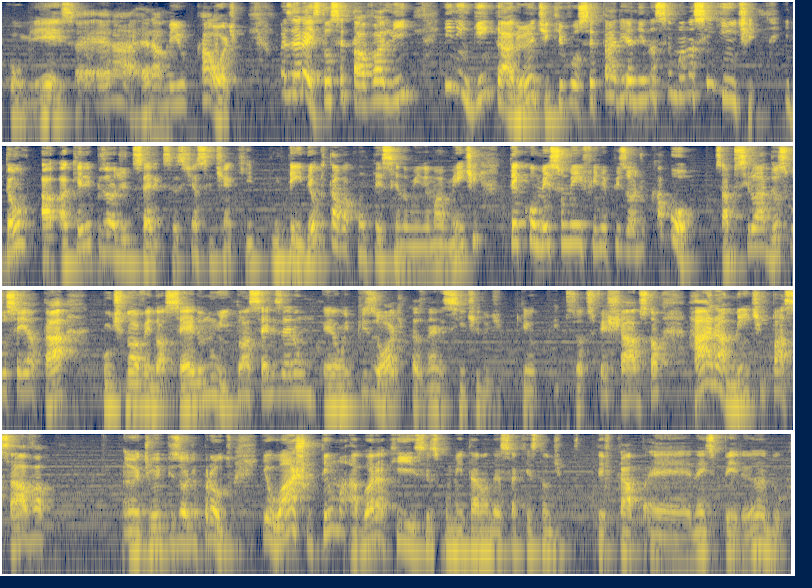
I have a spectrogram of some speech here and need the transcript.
começo, era, era meio caótico. Mas era isso, então você estava ali e ninguém garante que você estaria ali na semana seguinte. Então, a, aquele episódio de série que você tinha, você tinha que entender o que estava acontecendo minimamente, ter começo, meio e fim do episódio, acabou. Sabe-se lá Deus se você ia estar, tá, continuar vendo a série ou não ia. Então as séries eram, eram episódicas, né, nesse sentido de ter episódios fechados tal. Raramente passava de um episódio para outro. Eu acho, tem uma. Agora que vocês comentaram dessa questão de ter ficar é, né, esperando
